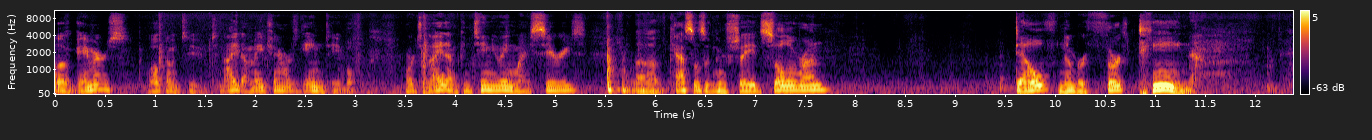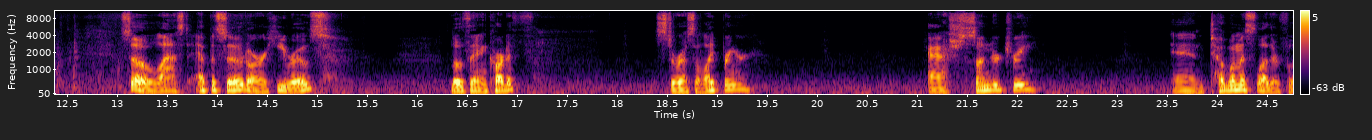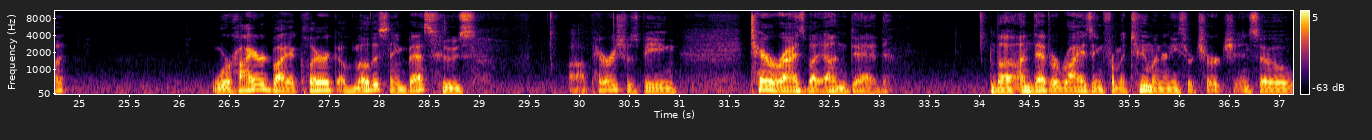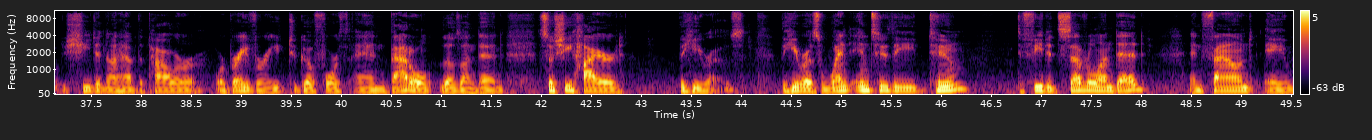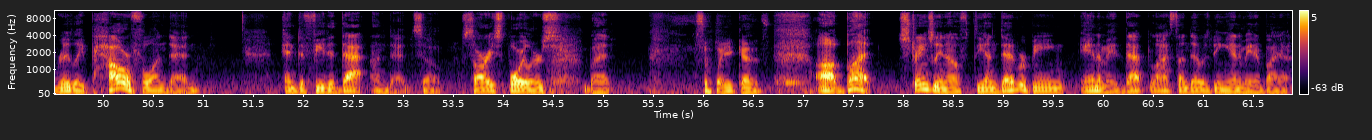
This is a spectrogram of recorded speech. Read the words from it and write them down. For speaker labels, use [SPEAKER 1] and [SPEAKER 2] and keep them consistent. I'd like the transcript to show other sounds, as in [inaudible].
[SPEAKER 1] Hello, gamers. Welcome to Tonight on Magehammer's Game Table, where tonight I'm continuing my series of Castles of Crusade solo run, Delve number 13. So, last episode, our heroes Lothan Cardiff, Staressa Lightbringer, Ash Sundertree, and Tobamus Leatherfoot were hired by a cleric of Mothis named Bess, whose uh, parish was being terrorized by undead. The undead were rising from a tomb underneath her church, and so she did not have the power or bravery to go forth and battle those undead. So she hired the heroes. The heroes went into the tomb, defeated several undead, and found a really powerful undead and defeated that undead. So, sorry, spoilers, [laughs] but [laughs] it's the way it goes. Uh, but strangely enough, the undead were being animated. That last undead was being animated by a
